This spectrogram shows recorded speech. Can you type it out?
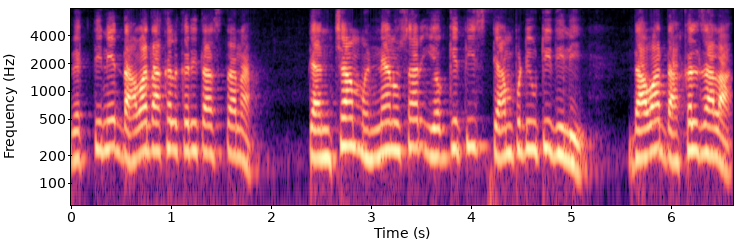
व्यक्तीने दावा दाखल करीत असताना त्यांच्या म्हणण्यानुसार योग्य ती स्टॅम्प ड्युटी दिली. दावा दाखल झाला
